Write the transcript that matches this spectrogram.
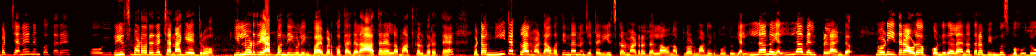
ಬಟ್ ಜನ ಏನು ಅನ್ಕೋತಾರೆ ಓ, ಇವ್ರು ರೀಲ್ಸ್ ಮಾಡೋರೇನೆ ಚೆನ್ನಾಗೇ ಇದ್ರು. ಇಲ್ಲಿ ನೋಡಿದ್ರೆ ಯಾಕೆ ಬಂದು ಇವಳು ಹಿಂಗೆ ಬಾಯ್ ಬಡ್ಕೋತಾ ಇದ್ದಾಳೆ? ಆ ಥರ ಎಲ್ಲ ಮಾತುಗಳು ಬರುತ್ತೆ. ಬಟ್ ಅವ್ನು ನೀಟಾಗಿ ಪ್ಲ್ಯಾನ್ ಮಾಡ್ದೆ. ಅವತ್ತಿಂದ ನನ್ನ ಜೊತೆ ರೀಲ್ಸ್ಗಳು ಮಾಡಿರೋದೆಲ್ಲ ಅವ್ನು ಅಪ್ಲೋಡ್ ಮಾಡಿರ್ಬೋದು. ಎಲ್ಲನೂ ಎಲ್ಲ ವೆಲ್ ಪ್ಲ್ಯಾಂಡ್ ನೋಡಿ, ಈ ಥರ ಅವಳೇ ಒಪ್ಕೊಂಡಿದ್ದಾಳೆ ಅನ್ನೋ ಥರ ಬಿಂಬಿಸಬಹುದು.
